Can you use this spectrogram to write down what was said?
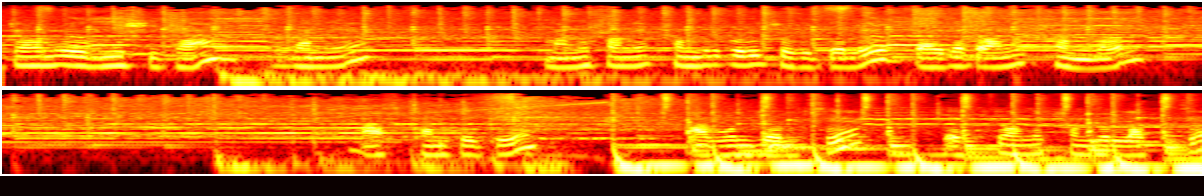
এটা হলো অগ্নিশিখা, এখানে মানুষ অনেক সুন্দর করে ছবি তোলে, জায়গাটা অনেক সুন্দর। মাঝখান থেকে আগুন জ্বলছে, দেখতে অনেক সুন্দর লাগছে।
